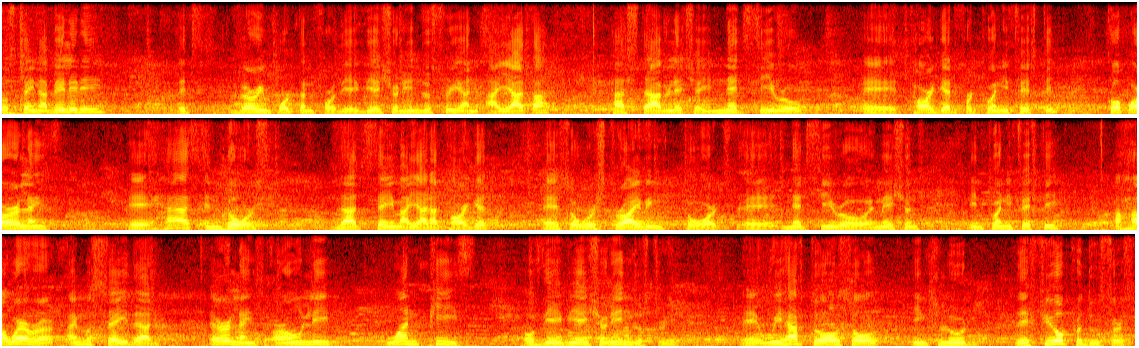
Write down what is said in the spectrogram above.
Sustainability, it's very important for the aviation industry and IATA has established a net zero uh, target for 2050. Copa Airlines uh, has endorsed that same IATA target. Uh, so we're striving towards uh, net zero emissions in 2050. Uh, however, I must say that airlines are only one piece of the aviation industry. Uh, we have to also include the fuel producers,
